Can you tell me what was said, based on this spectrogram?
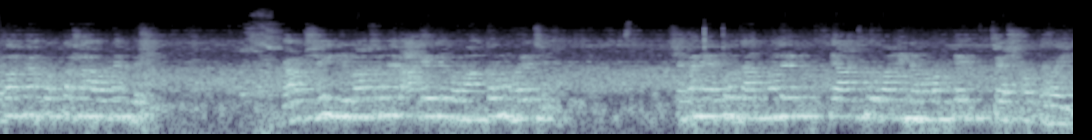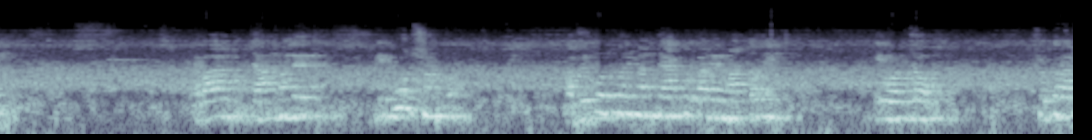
এবারকার প্রত্যাশা অনেক বেশি, কারণ সেই নির্বাচনের আগে যে আন্দোলন হয়েছে, সেখানে এত জানমালের ত্যাগ কোরবানি জনগণকে পেশ করতে হয়নি। এবার জানমালের বিপুল সংখ্যক বা বিপুল পরিমাণ ত্যাগ কোরবানির মাধ্যমে এই অর্জন সুতরাং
